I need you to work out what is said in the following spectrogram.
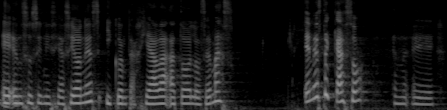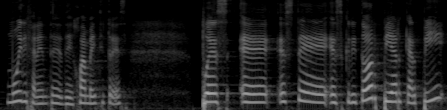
eh, en sus iniciaciones y contagiaba a todos los demás. En este caso, eh, muy diferente de Juan 23, pues eh, este escritor, Pierre Carpi,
